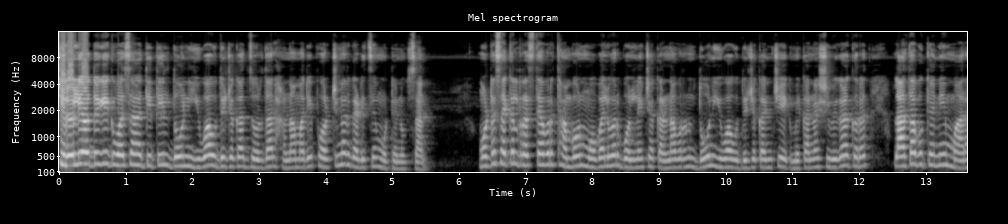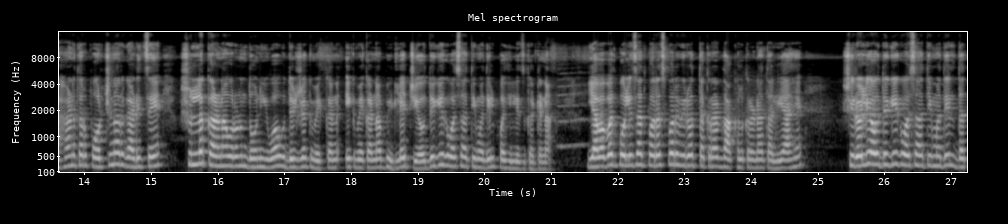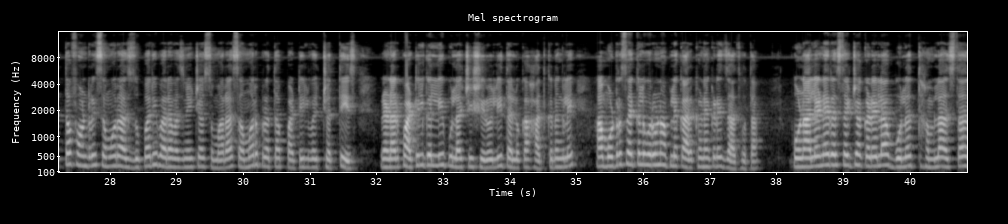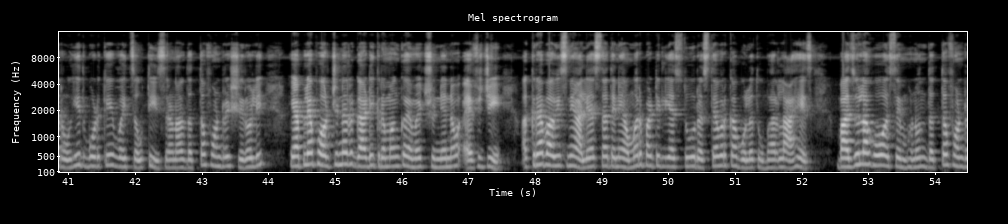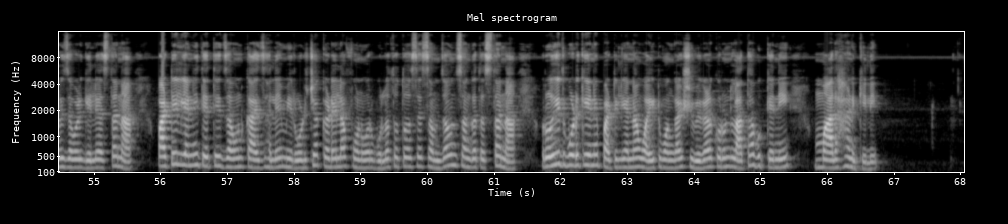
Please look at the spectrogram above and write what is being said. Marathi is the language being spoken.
शिरोली औद्योगिक वसाहतीतील दोन युवा उद्योजकात जोरदार हाणामारी फॉर्च्युनर गाडीचे मोठे नुकसान. मोटरसायकल रस्त्यावर थांबवून मोबाईलवर बोलण्याच्या कारणावरून दोन युवा उद्योजकांची एकमेकांना शिवीगाळ करत लाताबुक्यांनी मारहाण तर फॉर्च्युनर गाडीचे क्षुल्लक कारणावरून दोन युवा उद्योजक एकमेकांना भिडल्याची औद्योगिक वसाहतीमधील पहिलीच घटना. याबाबत पोलिसात परस्पर विरोध तक्रार दाखल करण्यात आली आहे. शिरोली औद्योगिक वसाहतीमधील दत्त फाउंड्री समोर आज दुपारी बारा वाजण्याच्या सुमारास अमर प्रताप पाटील व छत्तीस राहणार पाटील गल्ली पुलाची शिरोली तालुका हातकणंगले. हा मोटरसायकलवरून आपल्या कारखान्याकडे जात होता. फोन आल्याने रस्त्याच्या कडेला बोलत थांबला असता रोहित बोडके वय चौतीस राहणार दत्त फाउंड्री शिरोली. हे आपल्या फॉर्च्युनर गाडी क्रमांक एम एच शून्य नऊ एफ जी अकरा बावीसने आले असता त्याने अमर पाटील यास तू रस्त्यावर का बोलत उभारला आहेस? बाजूला हो असे म्हणून दत्त फाँड्रीजवळ गेले असताना पाटील यांनी तेथे जाऊन काय झाले मी रोडच्या कडेला फोनवर बोलत होतो असे समजावून सांगत असताना रोहित बोडके याने पाटील यांना वाईट वंगाळ शिवेगाळ करून लाथाबुक्यांनी मारहाण केली.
